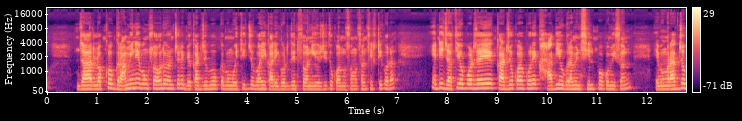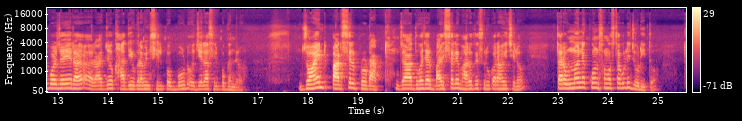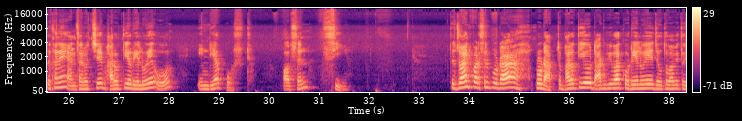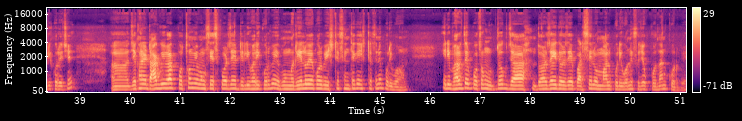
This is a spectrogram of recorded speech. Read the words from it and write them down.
যার লক্ষ্য গ্রামীণ এবং শহরে অঞ্চলে বেকার যুবক এবং ঐতিহ্যবাহী কারিগরদের স্বনিয়োজিত কর্মসংস্থান সৃষ্টি করা। এটি জাতীয় পর্যায়ে কার্যকর করে খাদি ও গ্রামীণ শিল্প কমিশন এবং রাজ্য পর্যায়ে রাজ্য খাদি ও গ্রামীণ শিল্প বোর্ড ও জেলা শিল্প কেন্দ্র। জয়েন্ট পার্সেল প্রোডাক্ট, যা দু হাজার বাইশ সালে ভারতে শুরু করা হয়েছিল, তার উন্নয়নে কোন সংস্থাগুলি জড়িত? তো এখানে অ্যান্সার হচ্ছে ভারতীয় রেলওয়ে ও ইন্ডিয়া পোস্ট অপশন সি তো জয়েন্ট পার্সেল প্রোডা, প্রোডাক্ট ভারতীয় ডাক বিভাগ ও রেলওয়ে যৌথভাবে তৈরি করেছে যেখানে ডাক বিভাগ প্রথম এবং শেষ পর্যায়ে ডেলিভারি করবে এবং রেলওয়ে করবে স্টেশন থেকে স্টেশনে পরিবহন। এটি ভারতের প্রথম উদ্যোগ যা দরজায় দরজায় পার্সেল ও মাল পরিবহনের সুযোগ প্রদান করবে।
